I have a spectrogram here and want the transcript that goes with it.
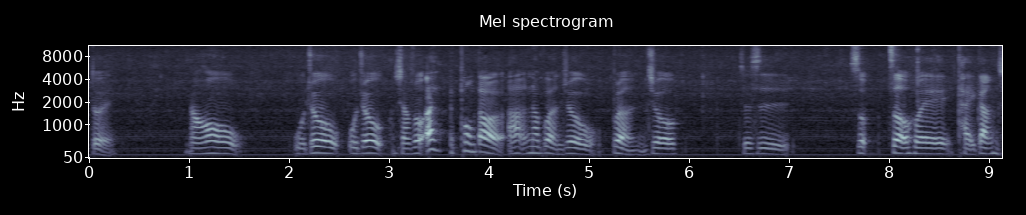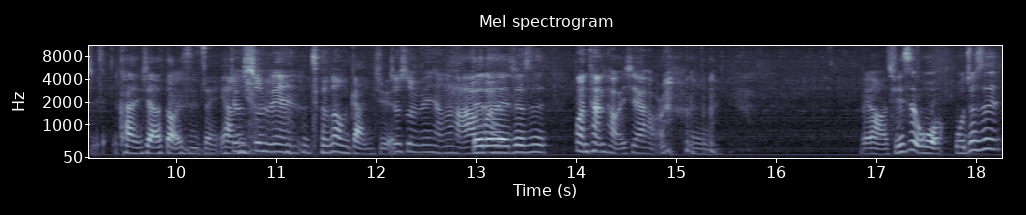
对，然后我就我就想说，哎，碰到了啊，那不然就不然就就是。做做回抬杠子，看一下到底是怎样，就顺便 就那种感觉，就顺便想说好，对对对，就是不然探讨一下好了。嗯，没有，其实我我就是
